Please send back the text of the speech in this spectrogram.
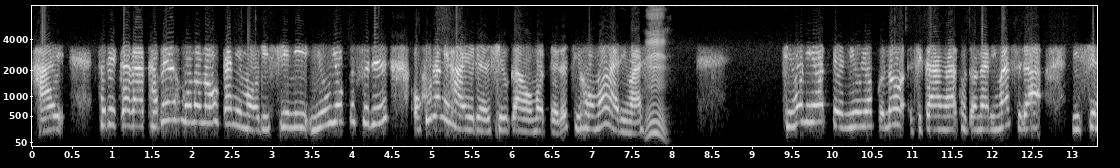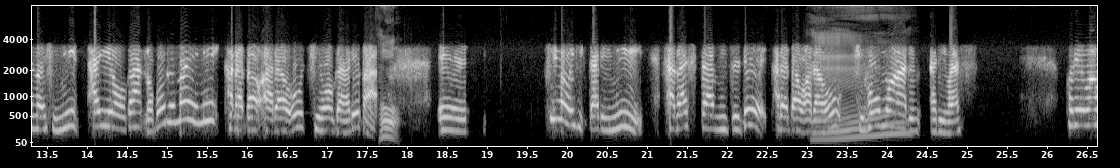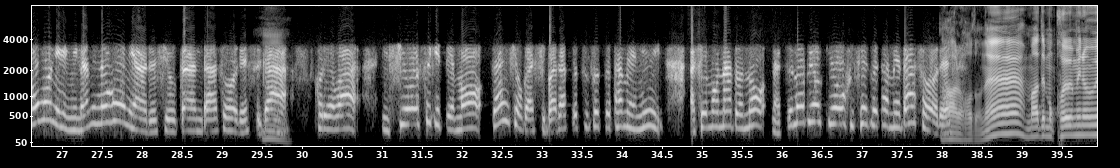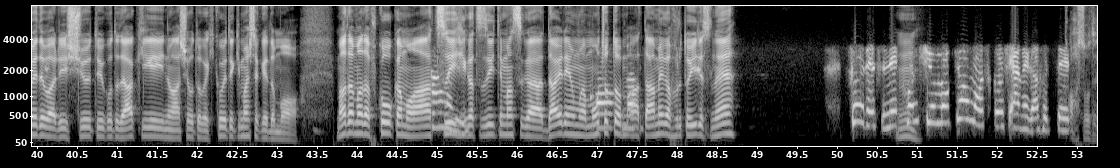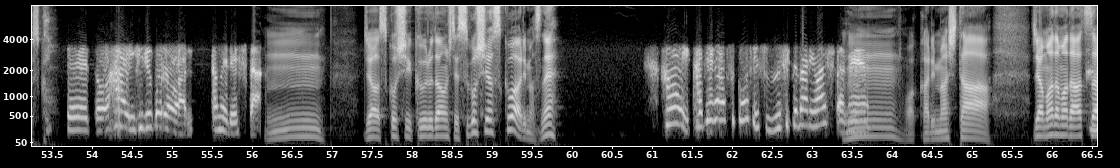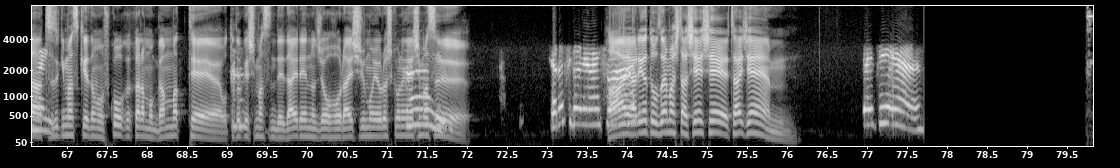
はい。それから食べ物の他にも立秋に入浴する、お風呂に入る習慣を持っている地方もあります。うん地方によって入浴の時間が異なりますが、立秋の日に太陽が昇る前に体を洗う地方があれば、ええー日の光にさらした水で体を洗う手法もあるあります。これは主に南の方にある習慣だそうですが、うんこれは一周を過ぎても残暑がしばらく続くために、汗もなどの夏の病気を防ぐためだそうです。なるほどね。まあでも暦の上では立秋ということで秋の足音が聞こえてきましたけれども、まだまだ福岡も暑い日が続いてますが、大連はもうちょっとまた雨が降るといいですね。そうですね、うん今週も今日も少し雨が降って、あ、そうですか。えっ、と、はい、昼頃は雨でした。うーん。じゃあ少しクールダウンして過ごしやすくはありますね。はい、風が少し涼しくなりましたうね。わかりました。じゃあまだまだ暑さはい続きますけれども、福岡からも頑張ってお届けしますんで、大連の情報来週もよろしくお願いします。ははいよろしくお願いします。い、ありがとうございました。シェイシェイ、再见。再见。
